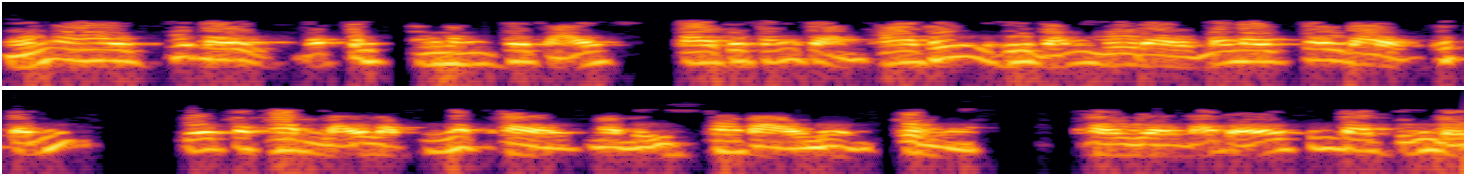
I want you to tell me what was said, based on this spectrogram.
những ai trước đây đã tích ăn năn thế cải ta sẽ sẵn sàng tha thứ, hy vọng mùa đời mai nay sâu đầu thức tỉnh với cái tham lợi lộc nhất thời mà bị xa vào liền cùng thời giờ đã để chúng ta chuẩn bị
